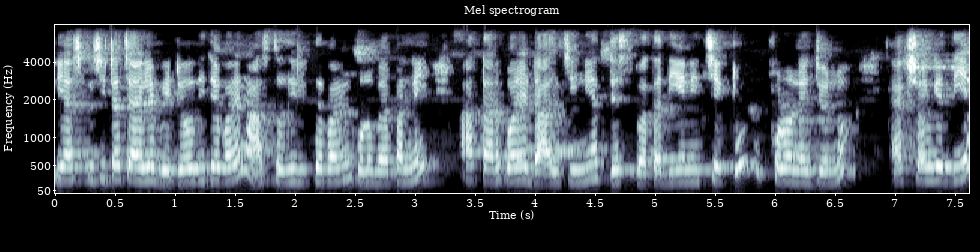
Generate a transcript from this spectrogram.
পেঁয়াজ কুচিটা চাইলে বেটেও দিতে পারেন, আস্ত দিতে পারেন, কোনো ব্যাপার নেই। আর তারপরে ডালচিনি আর তেজপাতা দিয়ে নিচ্ছি একটু ফোড়নের জন্য। একসঙ্গে দিয়ে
